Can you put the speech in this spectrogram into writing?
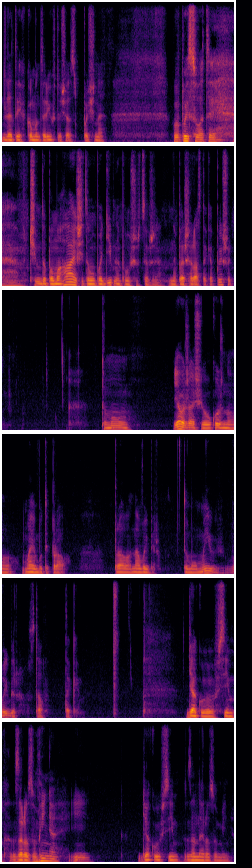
для тих коментарів, хто зараз почне виписувати, е, чим допомагаєш і тому подібне, тому що це вже не перший раз таке пишуть. Тому я вважаю, що у кожного має бути право. Право на вибір. Тому мій вибір став таким. Дякую всім за розуміння і дякую всім за нерозуміння.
